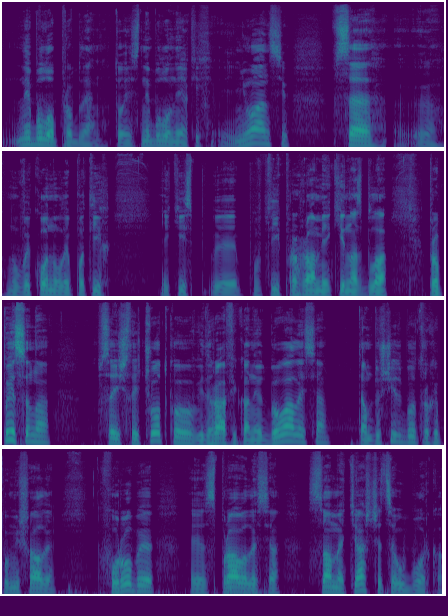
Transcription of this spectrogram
не було проблем. Тобто не було ніяких нюансів. Все е, ну, виконували по, тих, якісь, е, по тій програмі, яка у нас була прописана. Все йшли чітко, від графіка не відбивалися. Там дощі були трохи помішали, хвороби е, справилися. Саме тяжче це уборка.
